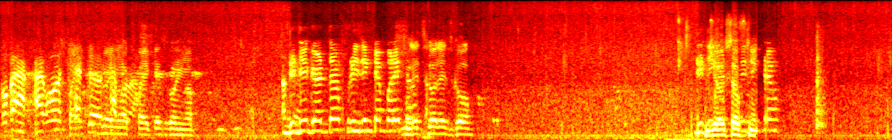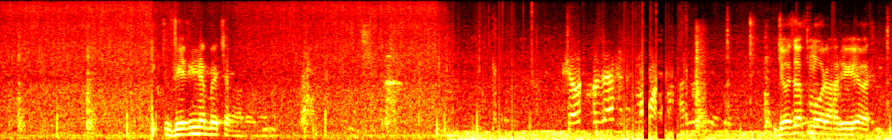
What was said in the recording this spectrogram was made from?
Go back. I will check spike is going up spike is going up did you get the freezing temperature? let's go let's go Did you Joseph get freezing temp? freezing temperature Joseph Moore. Joseph Moore are you here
